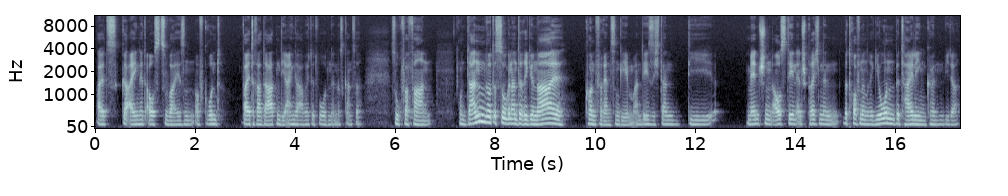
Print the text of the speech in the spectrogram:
als geeignet auszuweisen, aufgrund weiterer Daten, die eingearbeitet wurden in das ganze Suchverfahren. Und dann wird es sogenannte Regionalkonferenzen geben, an die sich dann die Menschen aus den entsprechenden betroffenen Regionen beteiligen können wieder.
